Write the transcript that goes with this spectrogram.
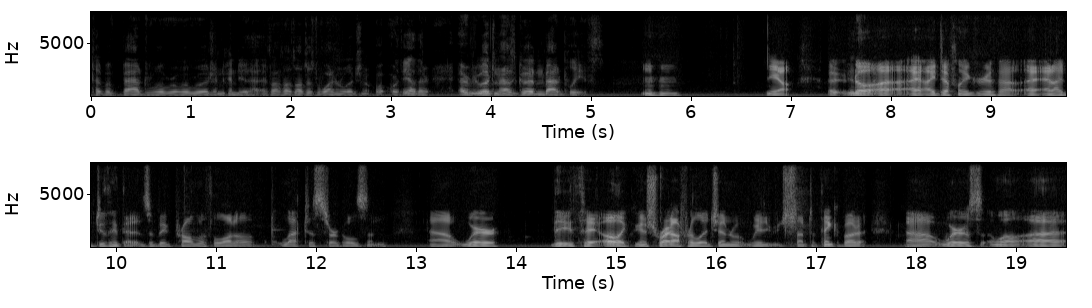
type of bad religion can do that. It's not, it's not just one religion or, or, the other. Every religion has good and bad beliefs. Mm-hmm. Yeah. Uh, no, I, I definitely agree with that, and I do think that it's a big problem with a lot of leftist circles, and uh, where they say, "Oh, like we can just write off religion. We just have to think about it." Uh, whereas, well, uh,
